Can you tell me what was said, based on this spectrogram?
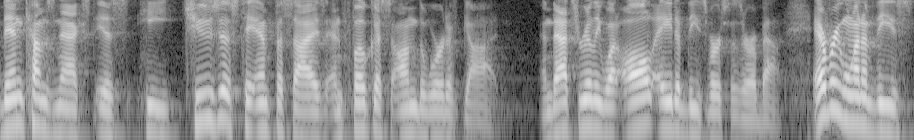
then comes next is he chooses to emphasize and focus on the Word of God. And that's really what all eight of these verses are about. Every one of these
